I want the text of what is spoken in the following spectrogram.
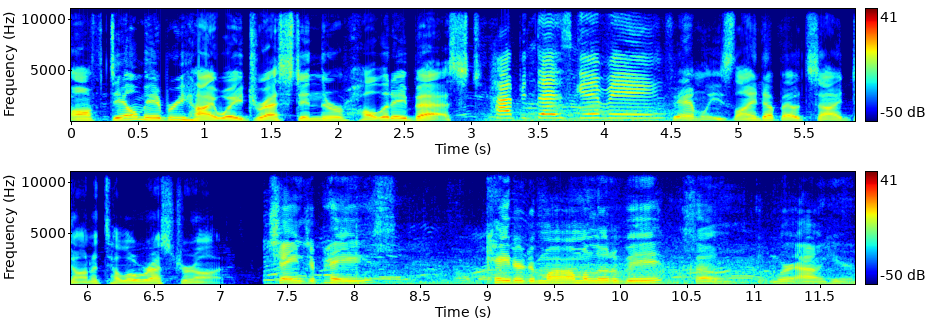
Off Dale Mabry Highway, dressed in their holiday best, Happy Thanksgiving! families lined up outside Donatello Restaurant. change of pace, cater to mom a little bit. So we're out here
